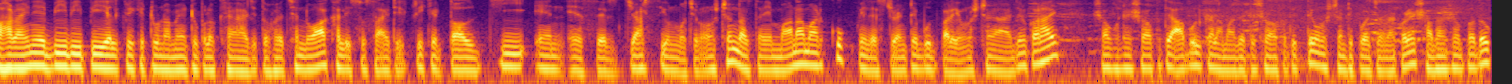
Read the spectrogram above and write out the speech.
বাহরাইনে বিবিপিএল ক্রিকেট টুর্নামেন্ট উপলক্ষে আয়োজিত হয়েছে নোয়াখালী সোসাইটির ক্রিকেট দল জিএনএস এর জার্সি উন্মোচন অনুষ্ঠান। রাজধানী মানামার কুক মিল রেস্টুরেন্টে বুধবার এই অনুষ্ঠানের আয়োজন করা হয়। সংগঠনের সভাপতি আবুল কালাম আজাদের সভাপতিত্বে অনুষ্ঠানটি পরিচালনা করেন সাধারণ সম্পাদক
